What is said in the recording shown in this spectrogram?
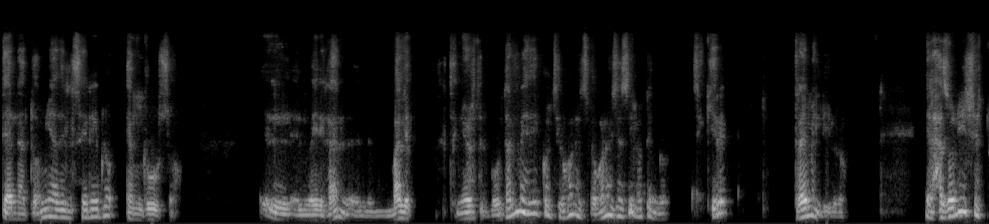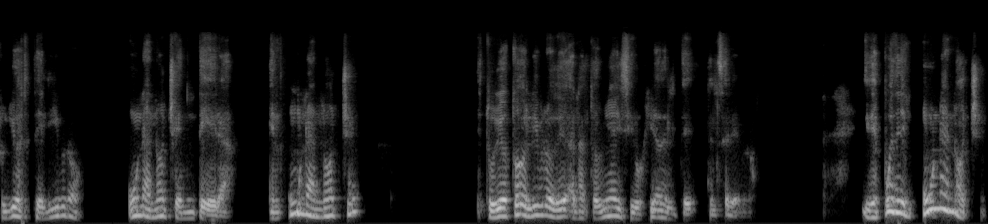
de anatomía del cerebro en ruso. El, el, vale, el señor le pregunta al médico, el cirujano, el cirujano dice, sí, lo tengo. Si quiere, tráeme el libro. El Hazonish estudió este libro una noche entera. En una noche estudió todo el libro de anatomía y cirugía del, cerebro. Y después de una noche,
